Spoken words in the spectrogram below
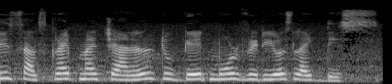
Please subscribe my channel to get more videos like this.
